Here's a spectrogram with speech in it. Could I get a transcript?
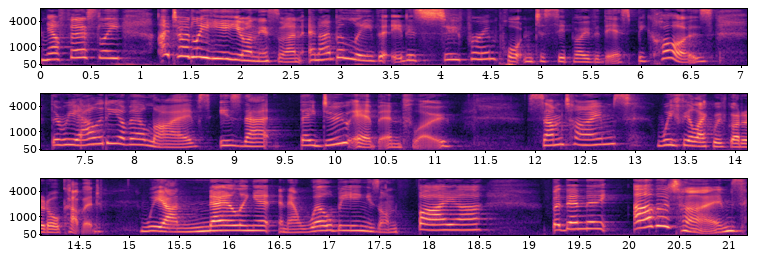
Now, firstly, I totally hear you on this one, and I believe that it is super important to sip over this because the reality of our lives is that they do ebb and flow. Sometimes we feel like we've got it all covered. We are nailing it and our well being is on fire. But then the other times,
